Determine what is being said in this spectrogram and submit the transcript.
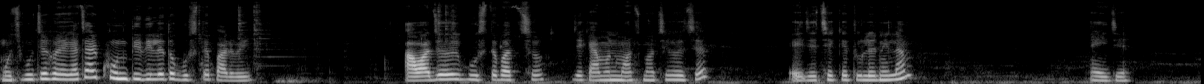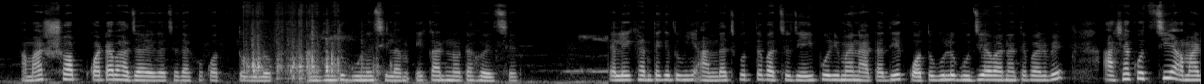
মুচমুচে হয়ে গেছে, আর খুন্তি দিলে তো বুঝতে পারবেই। আওয়াজেও বুঝতে পারছ যে কেমন মচমচে হয়েছে। এই যে ছেঁকে তুলে নিলাম। এই যে, আমার সব কটা ভাজা হয়ে গেছে, দেখো কতগুলো। আমি কিন্তু গুনেছিলাম, একান্নটা হয়েছে। তাহলে এখান থেকে তুমি আন্দাজ করতে পারছ যে এই পরিমাণ আটা দিয়ে কতগুলো গুজিয়া বানাতে পারবে। আশা করছি আমার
